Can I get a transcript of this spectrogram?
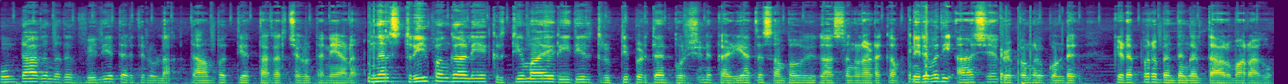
ഉണ്ടാകുന്നത് വലിയ തരത്തിലുള്ള ദാമ്പത്യ തകർച്ചകൾ തന്നെയാണ്. എന്നാൽ സ്ത്രീ പങ്കാളിയെ കൃത്യമായ രീതിയിൽ തൃപ്തിപ്പെടുത്താൻ പുരുഷന് കഴിയാത്ത സംഭവ വികാസങ്ങളടക്കം നിരവധി ആശയക്കുഴപ്പങ്ങൾ കൊണ്ട് കിടപ്പറ ബന്ധങ്ങൾ താറുമാറാകും.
